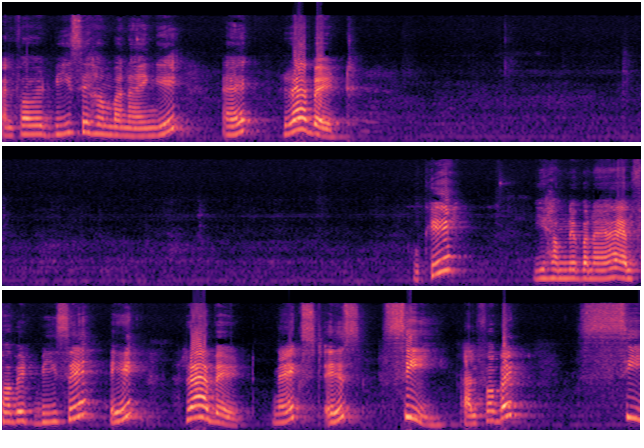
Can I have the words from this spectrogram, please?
अल्फ़ाबेट बी से हम बनाएँगे एक रैबिट ओके ये हमने बनाया अल्फ़ाबेट बी से एक rabbit next is C alphabet C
